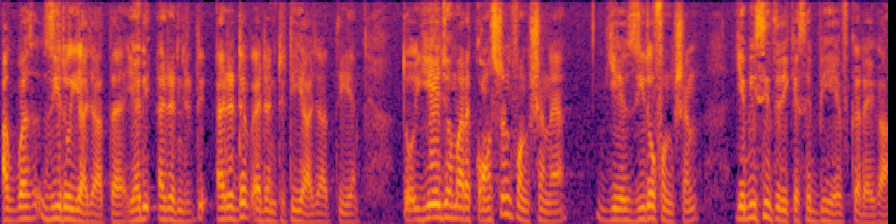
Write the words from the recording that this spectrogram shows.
آپ کے پاس زیرو ہی آ جاتا ہے یعنی ایڈیٹو آئیڈینٹی آ جاتی ہے تو یہ جو ہمارا کانسٹنٹ فنکشن ہے یہ زیرو فنکشن یہ بھی اسی طریقے سے بہیو کرے گا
